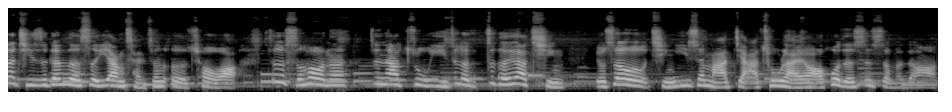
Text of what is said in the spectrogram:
那其实跟乐色一样产生恶臭啊，这个时候呢，真的要注意，这个这个要请，有时候请医生把它夹出来哦，或者是什么的啊，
